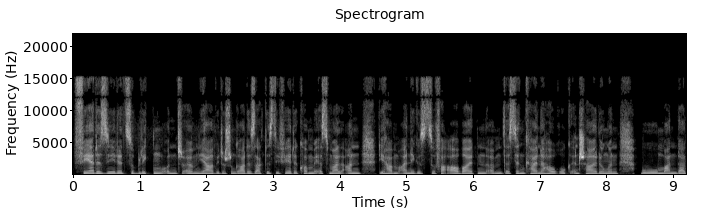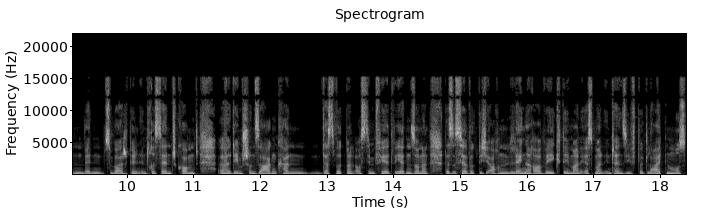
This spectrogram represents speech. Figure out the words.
Pferdeseele zu blicken und ähm, ja, wie du schon gerade sagtest, die Pferde kommen erstmal an, die haben einiges zu verarbeiten. Ähm, das sind keine Hauruck-Entscheidungen, wo man dann, wenn zum Beispiel ein Interessent kommt, äh, dem schon sagen kann, das wird mal aus dem Pferd werden, sondern das ist ja wirklich auch ein längerer Weg, den man erstmal intensiv begleiten muss.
